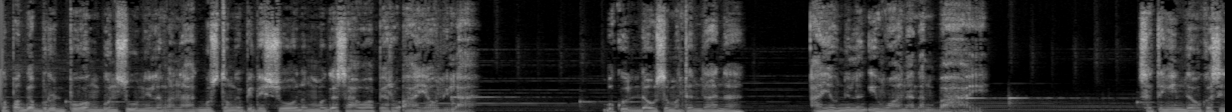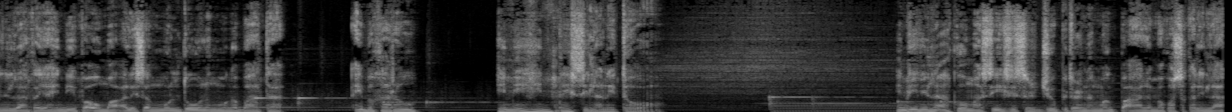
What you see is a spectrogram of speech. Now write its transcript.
Kapag abroad po ang bunso nilang anak, gustong ang mag-asawa pero ayaw nila. Bukod daw sa matanda na, ayaw nilang iwanan ang bahay. Sa tingin daw kasi nila kaya hindi pa umaalis ang multo ng mga bata, ay baka raw hinihintay sila nito. Hindi nila ako masisi Sir Jupiter nang magpaalam ako sa kanila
